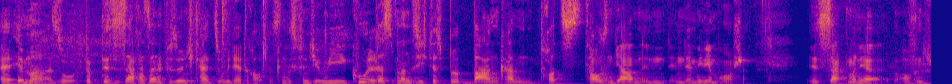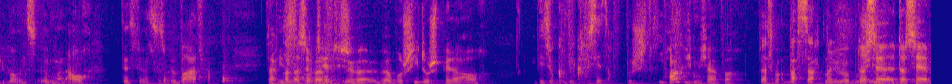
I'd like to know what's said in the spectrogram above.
Äh, immer so. Ich glaube, das ist einfach seine Persönlichkeit, so wie der drauf ist. Und das finde ich irgendwie cool, dass man sich das bewahren kann, trotz tausend Jahren in, in der Medienbranche. Das sagt man ja hoffentlich über uns irgendwann auch, dass wir uns das bewahrt haben. Sagt man Dieses das über, über, über Bushido später auch? Wieso wie kommst du jetzt auf Bushido? Frage ich mich einfach. Was, was sagt man über Dass er, dass er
